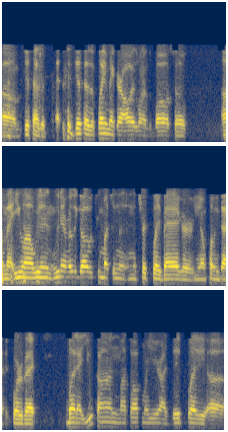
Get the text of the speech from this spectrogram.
Um, just as a just as a playmaker, I always wanted the ball. So um, at Elon, we didn't we didn't really go too much in the in the trick play bag or you know me back at quarterback. But at UConn, my sophomore year, I did play. Uh,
